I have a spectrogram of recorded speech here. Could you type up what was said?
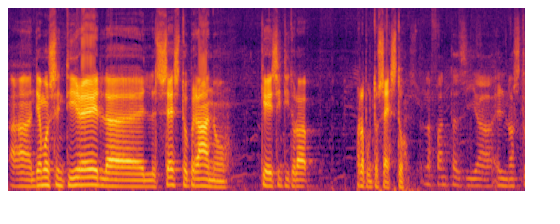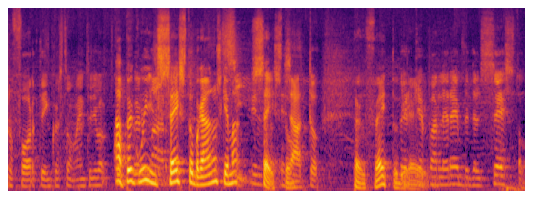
Ah, andiamo a sentire il, il sesto brano che si intitola per l'appunto Sesto. La fantasia è il nostro forte in questo momento. devo Ah, per cui il sesto brano si chiama Sì, esatto. Sesto. Esatto. Perfetto, Perché direi. parlerebbe del sesto,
